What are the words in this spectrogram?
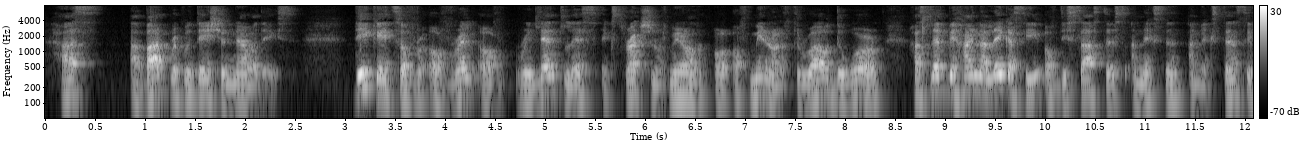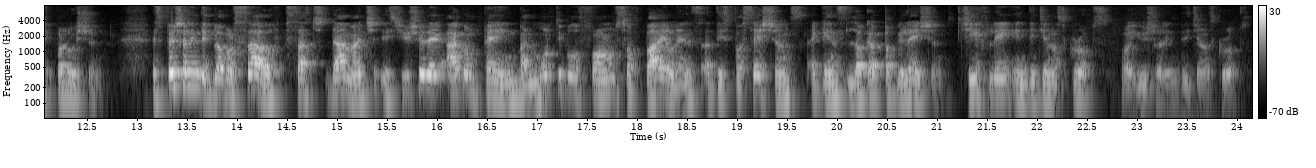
has a bad reputation nowadays. Decades of, of, of relentless extraction of mineral of minerals throughout the world has left behind a legacy of disasters and, exten- and extensive pollution. Especially in the global south, such damage is usually accompanied by multiple forms of violence and dispossessions against local populations, chiefly indigenous groups, or usually indigenous groups.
